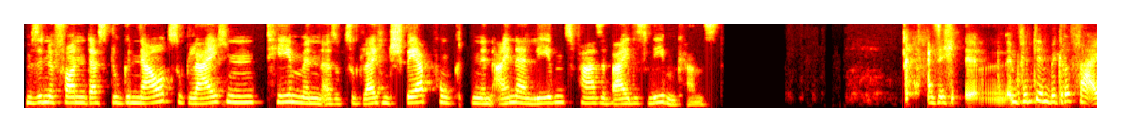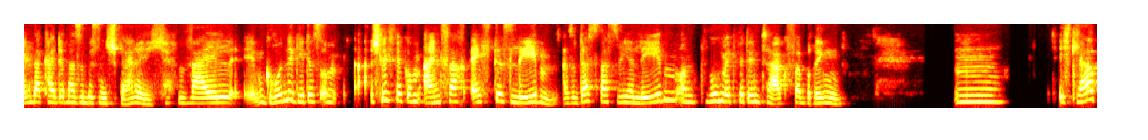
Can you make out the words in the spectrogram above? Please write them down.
im Sinne von, dass du genau zu gleichen Themen, also zu gleichen Schwerpunkten in einer Lebensphase beides leben kannst? Also ich äh, empfinde den Begriff Vereinbarkeit immer so ein bisschen sperrig, weil im Grunde geht es um schlichtweg um einfach echtes Leben. Also das, was wir leben und womit wir den Tag verbringen. Hm, ich glaube,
